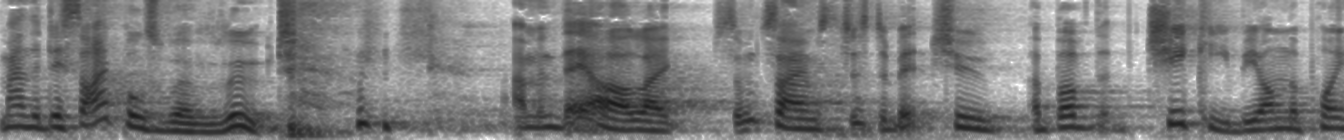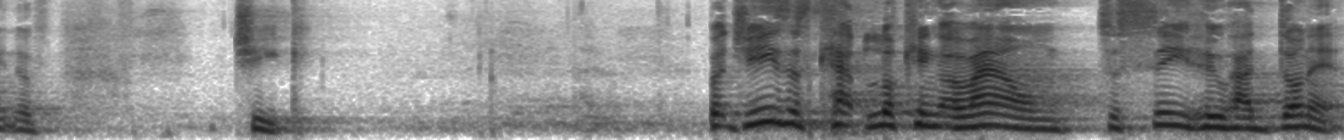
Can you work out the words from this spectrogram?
Man, the disciples were rude. I mean, they are like sometimes just a bit too above the cheeky, beyond the point of cheek. But Jesus kept looking around to see who had done it.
